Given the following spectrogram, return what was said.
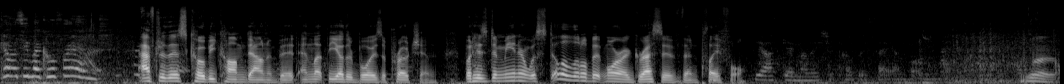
come and see my cool friend. After this, Kobe calmed down a bit and let the other boys approach him, but his demeanor was still a little bit more aggressive than playful. If you ask Gay Mother, she'd probably say I'm bald. Whoa.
